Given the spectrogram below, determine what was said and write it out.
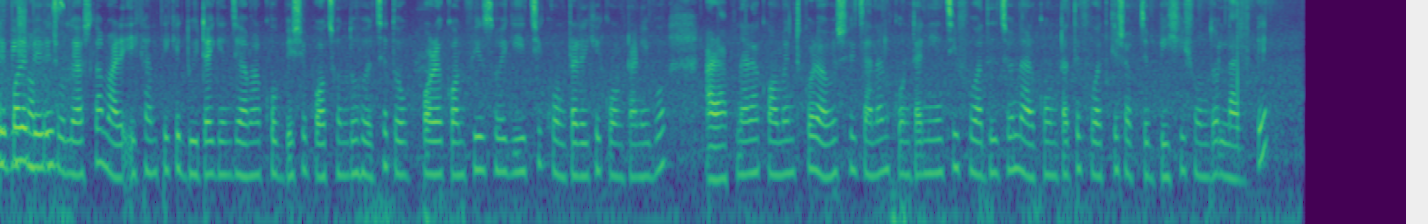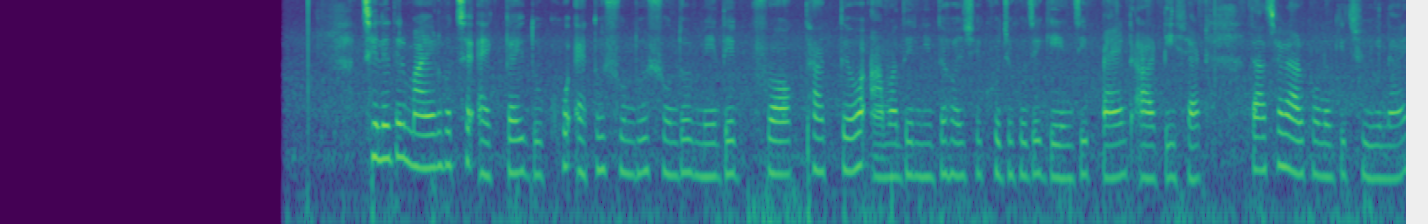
এরপরে বেরিয়ে চলে আসলাম আর এখান থেকে দুইটা গেঞ্জি আমার খুব বেশি পছন্দ হয়েছে তো পরে কনফিউজ হয়ে গিয়েছি কোনটা রেখে কোনটা নিব। আর আপনারা কমেন্ট করে অবশ্যই জানান কোনটা নিয়েছি ফুয়াদের জন্য আর কোনটাতে ফুয়াদকে সবচেয়ে বেশি সুন্দর লাগবে। ছেলেদের মায়ের হচ্ছে একটাই দুঃখ, এত সুন্দর সুন্দর মেয়েদের ফ্রক থাকতেও আমাদের নিতে হয় সে খুঁজে খুঁজে গেঞ্জি, প্যান্ট আর টি শার্ট তাছাড়া আর কোনো কিছুই নাই।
